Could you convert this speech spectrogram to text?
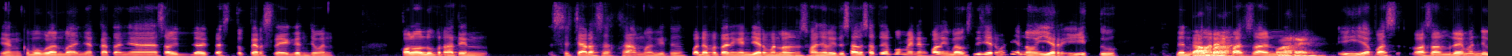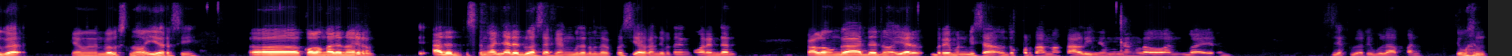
yang kebobolan banyak katanya solidaritas untuk Ter Stegen cuman kalau lu perhatiin secara seksama gitu pada pertandingan Jerman lawan Spanyol itu satu-satunya pemain yang paling bagus di Jerman ya Neuer itu. Dan Sama, kemarin pas lawan kemarin. iya pas pas lawan Bremen juga yang main bagus Neuer sih. Uh, kalau nggak ada Neuer ada seenggaknya ada dua save yang benar-benar krusial kan di pertandingan kemarin dan kalau nggak ada Neuer Bremen bisa untuk pertama kalinya menang lawan Bayern sejak 2008 cuman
